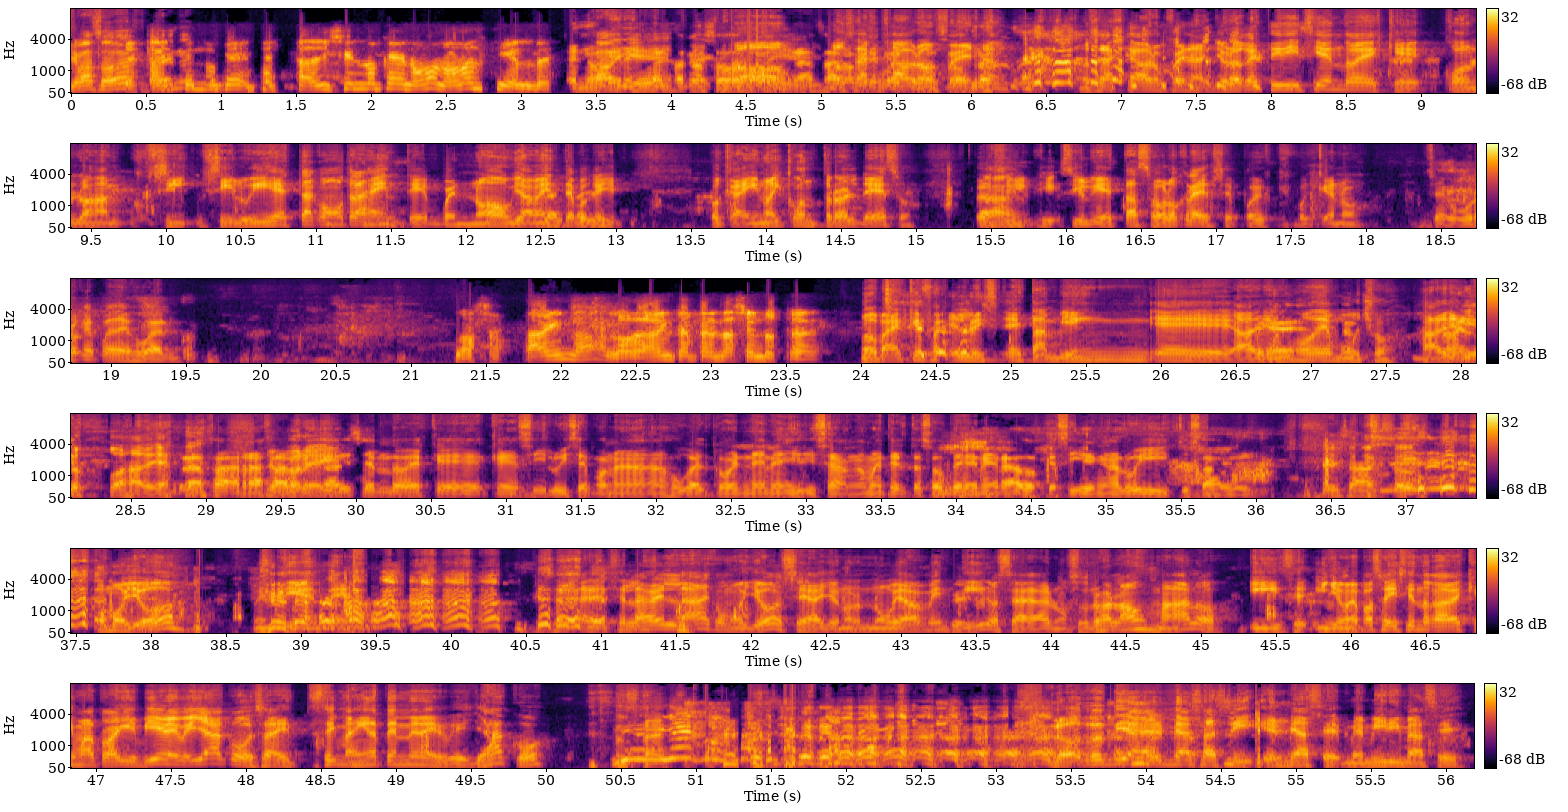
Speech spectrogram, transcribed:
¿Qué pasó? Te está, diciendo que, te está diciendo que no, no lo entiendes. Él no Ah, con pues, nosotros. No, seas cabrón. Fernán. No seas cabrón, Fernán. Yo lo que estoy diciendo es que con los si, si Luis está con otra gente, pues no, obviamente, porque, porque ahí no hay control de eso. Pero Ah. si, si- Luis está solo, crece, pues, ¿por qué no? Seguro que puede jugar. No sé. Está bien, no, lo dejo a interpretación de ustedes. Que pasa es que fue- Luis eh, también eh, Adrián Eh, jode mucho. Adrián, no, lo- Adrián- Rafa, se Rafa lo que está diciendo es que, que si Luis se pone a jugar con el nene y se van a meter esos degenerados que siguen a Luis, tú sabes. Exacto. como yo, ¿me entiendes? Esa, es la- esa es la verdad, como yo, o sea, yo no, no voy a mentir, o sea, nosotros hablamos malo y, se- y yo me paso diciendo cada vez que mato a alguien, viene bellaco, o sea, entonces imagínate el nene bellaco. Los otros días él me hace así, él me hace, me mira y me hace,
